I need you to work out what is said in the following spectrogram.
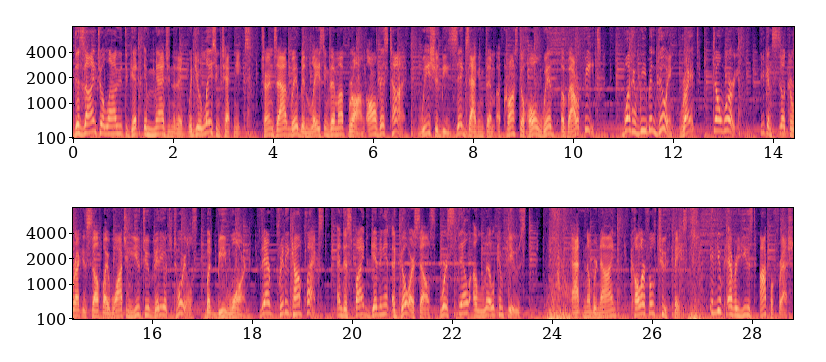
Designed to allow you to get imaginative with your lacing techniques. Turns out we've been lacing them up wrong all this time. We should be zigzagging them across the whole width of our feet. What have we been doing, right? Don't worry, you can still correct yourself by watching YouTube video tutorials, but be warned, they're pretty complex, and despite giving it a go ourselves, we're still a little confused. At number 9, colorful toothpaste. If you've ever used Aquafresh,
